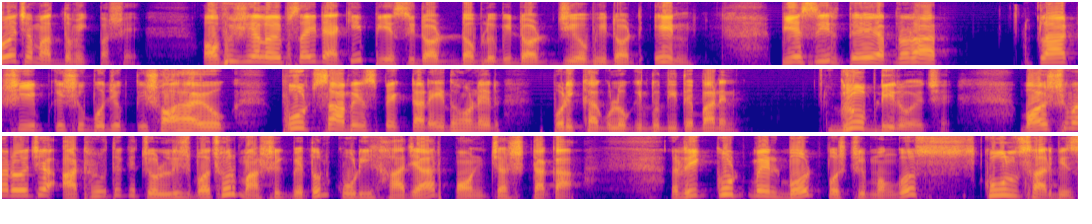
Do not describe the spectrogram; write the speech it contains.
রয়েছে মাধ্যমিক পাশে। অফিসিয়াল ওয়েবসাইট একই PSC dot WB dot GOV dot in পিএসসিতে আপনারা ক্লার্কশিপ কৃষি প্রযুক্তি সহায়ক ফুড সাব ইন্সপেক্টর এই ধরনের পরীক্ষাগুলো কিন্তু দিতে পারেন। গ্রুপ ডি রয়েছে। বয়সসীমা রয়েছে আঠারো থেকে চল্লিশ বছর, মাসিক বেতন কুড়ি হাজার পঞ্চাশ টাকা। Recruitment board Paschimbanga school service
